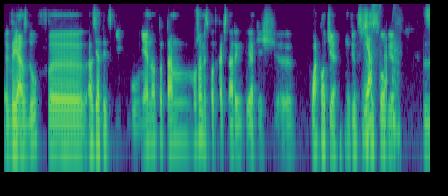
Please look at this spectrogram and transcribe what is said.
wyjazdów e, azjatyckich głównie, no to tam możemy spotkać na rynku jakieś łakocie, mówiąc w cudzysłowie, z,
